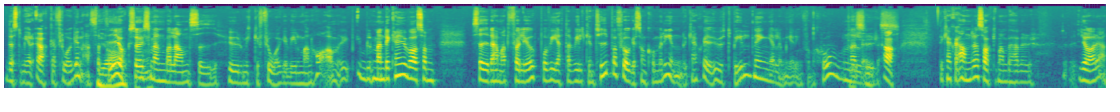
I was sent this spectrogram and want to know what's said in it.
desto mer ökar frågorna. Så Ja. det är också Mm. som en balans i hur mycket frågor vill man ha. Men det kan ju vara som säger det här med att följa upp och veta vilken typ av frågor som kommer in. Det kanske är utbildning eller mer information. Eller, Precis. ja, det kanske är andra saker man behöver göra.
